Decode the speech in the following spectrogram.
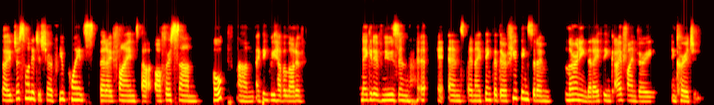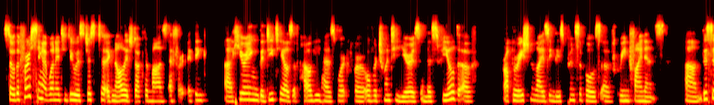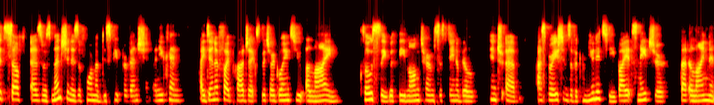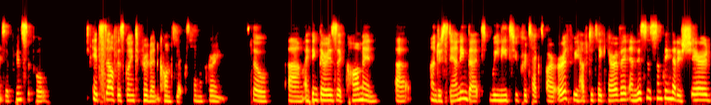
So I just wanted to share a few points that I find uh, offer some hope. Um, I think we have a lot of negative news and and and I think that there are a few things that I'm learning that I think I find very encouraging. So the first thing I wanted to do is just to acknowledge Dr. Ma's effort. I think uh, hearing the details of how he has worked for over 20 years in this field of operationalizing these principles of green finance. Um, this itself, as was mentioned, is a form of dispute prevention. And you can identify projects which are going to align closely with the long term sustainable uh, aspirations of a community by its nature, that alignment of principle itself is going to prevent conflicts from occurring. So um, I think there is a common uh, understanding that we need to protect our earth we have to take care of it. And this is something that is shared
